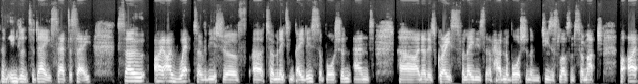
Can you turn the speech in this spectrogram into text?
than England today, sad to say. So I, I wept over the issue of uh, terminating babies, abortion, and uh, I know there's grace for ladies that have had an abortion and Jesus loves them so much. But I,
